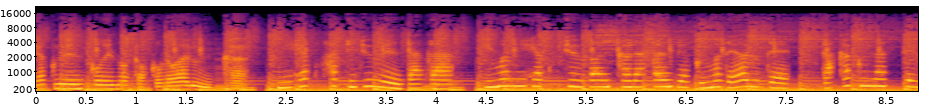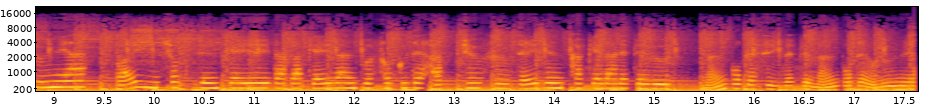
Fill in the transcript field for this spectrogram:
200円超えのところあるんか。280円だが、今200中盤から300まであるで、高くなってるんや。ワイ飲食店経営だが鶏卵不足で発注数制限かけられてる。なんぼで仕入れてなんぼで売るんや。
